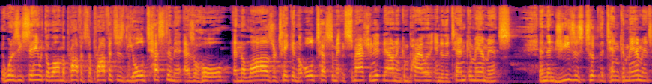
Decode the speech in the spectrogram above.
And what is he saying with the law and the prophets? The prophets is the Old Testament as a whole, and the laws are taking the Old Testament and smashing it down and compiling it into the Ten Commandments. And then Jesus took the Ten Commandments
